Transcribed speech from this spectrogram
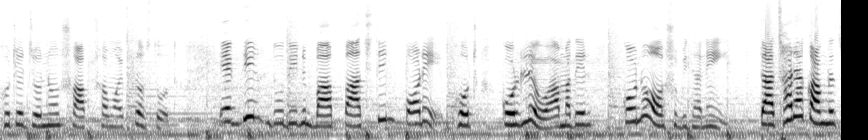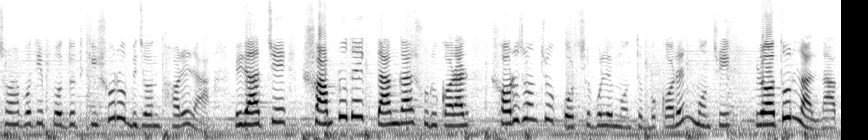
ভোটের জন্য সব সময় প্রস্তুত। একদিন, দুদিন বা পাঁচ দিন পরে ভোট করলেও আমাদের কোনো অসুবিধা নেই। তাছাড়া কংগ্রেস সভাপতি প্রদ্যুৎ কিশোর ও বিজন ধরেরা রাজ্যে সাম্প্রদায়িক দাঙ্গা শুরু করার ষড়যন্ত্র করছে বলে মন্তব্য করেন মন্ত্রী রতনলাল নাথ।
